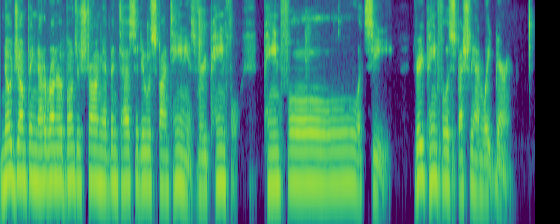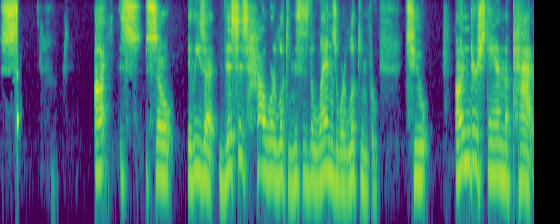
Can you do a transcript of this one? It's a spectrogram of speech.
No jumping, not a runner. Bones are strong. Have been tested. It was spontaneous, very painful. Painful. Let's see. Very painful, especially on weight bearing. So, uh, so Eleeza, this is how we're looking. This is the lens we're looking for to understand the pattern.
